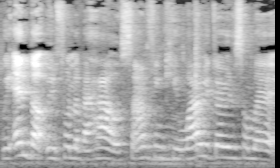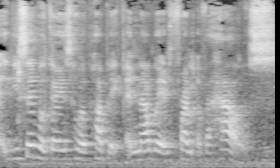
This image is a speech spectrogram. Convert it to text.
We end up in front of a house. So I'm thinking, why are we going somewhere? You said we're going somewhere public, and now we're in front of a house.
